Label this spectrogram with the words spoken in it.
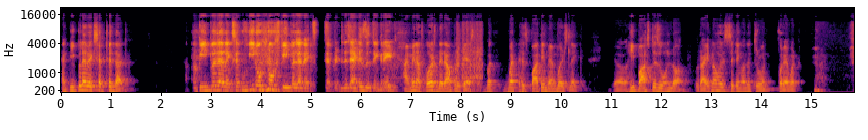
and people have accepted that. people have accepted we don't know if people have accepted this that is the thing right I mean, of course, there are protests, but but his party members, like, uh, he passed his own law. Right now, he's sitting on the throne forever.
